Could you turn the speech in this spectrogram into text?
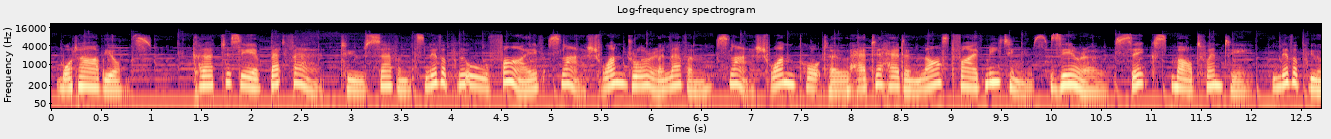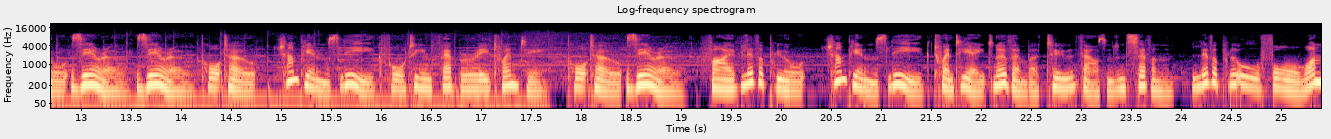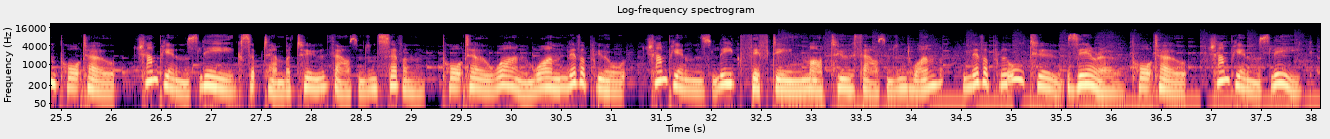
What are the odds? Courtesy of Betfair, 2 sevenths Liverpool 5 slash 1 draw 11 slash 1 Porto head to head in last 5 meetings 0 6 Mar 20, Liverpool 0 0 Porto, Champions League 14 February 20, Porto 0 5 Liverpool, Champions League 28 November 2007, Liverpool 4-1 Porto, Champions League September 2007, Porto 1-1 Liverpool, Champions League 15 March 2001, Liverpool 2-0 Porto, Champions League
